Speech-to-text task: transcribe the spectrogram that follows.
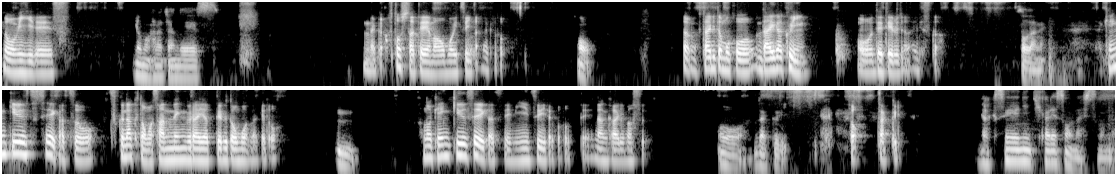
どうも、右です。どうも、はらちゃんです。なんか、ふとしたテーマを思いついたんだけど、お多分2人ともこう大学院を出てるじゃないですか。そうだね。研究生活を少なくとも3年ぐらいやってると思うんだけど、うん。その研究生活で身についたことって何かあります？おうざっくり。そう、ざっくり。学生に聞かれそうな質問だ。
